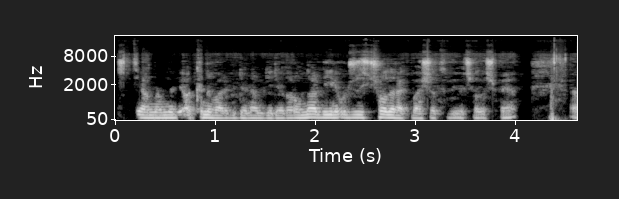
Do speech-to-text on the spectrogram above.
ciddi anlamda bir akını var bir dönem geliyorlar. Onlar da yine ucuz işçi olarak başlatılıyor çalışmaya. Ee,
